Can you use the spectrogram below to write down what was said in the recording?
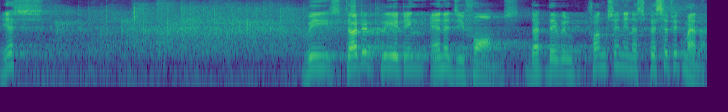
Yes. We started creating energy forms that they will function in a specific manner.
